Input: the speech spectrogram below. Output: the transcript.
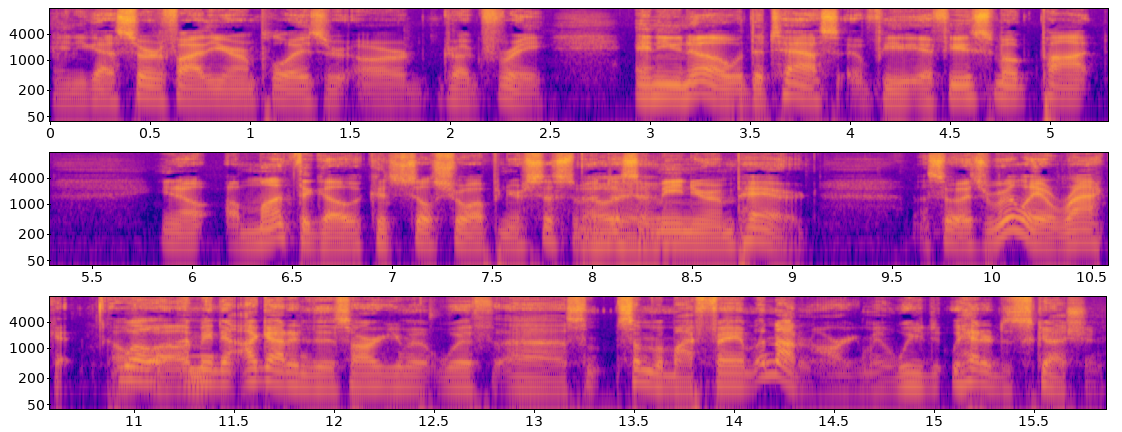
And you got to certify that your employees are, are drug free. And you know, with the test, if you if you smoked pot, you know, a month ago, it could still show up in your system. It Oh, doesn't yeah. mean you're impaired. So it's really a racket. Well, Um, I mean, I got into this argument with uh, some some of my family. Not an argument. We we had a discussion,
